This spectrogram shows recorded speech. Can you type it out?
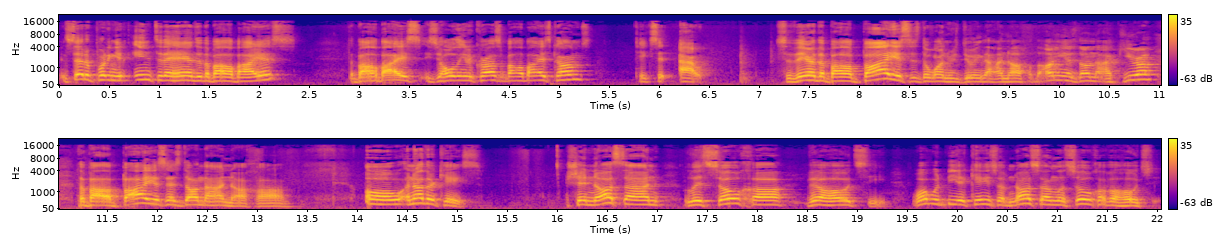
Instead of putting it into the hand of the balabayas, the balabayas, he's holding it across, the balabayas comes, takes it out. So there, the balabayas is the one who's doing the hanacha. The ani has done the akira, the balabayas has done the hanacha. Oh, another case. Shenasan lisocha v'hotzi. What would be a case of nasan lisocha v'hotzi?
